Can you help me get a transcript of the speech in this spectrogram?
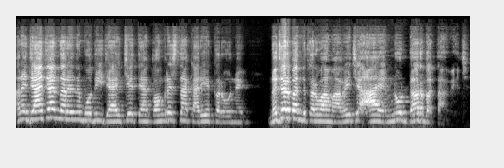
અને જ્યાં જ્યાં નરેન્દ્ર મોદી જાય છે, ત્યાં કોંગ્રેસના કાર્યકરોને નજરબંધ કરવામાં આવે છે. આ એમનો ડર બતાવે છે.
